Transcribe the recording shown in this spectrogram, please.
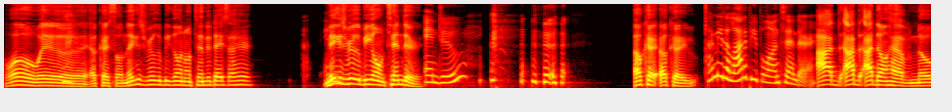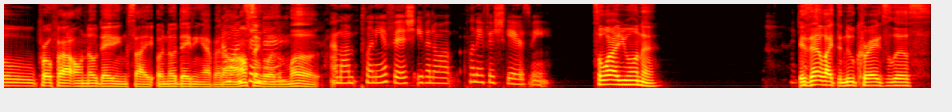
Whoa, wait, wait, wait. Okay, so niggas really be going on Tinder dates out here? And- Niggas really be on Tinder. And do? Okay, okay. I meet a lot of people on Tinder. I, I, I don't have no profile on no dating site or no dating app at I'm all. I'm single as a mug. I'm on Plenty of Fish, even though Plenty of Fish scares me. So why are you on there? I Is that like the new Craigslist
